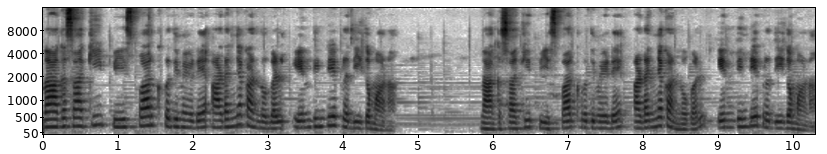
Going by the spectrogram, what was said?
നാഗസാക്കി പീസ് പാർക്ക് പ്രതിമയുടെ അടഞ്ഞ കണ്ണുകൾ എന്തിന്റെ പ്രതീകമാണ്? നാഗസാക്കി പീസ് പാർക്ക് പ്രതിമയുടെ അടഞ്ഞ കണ്ണുകൾ എന്തിന്റെ പ്രതീകമാണ്?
